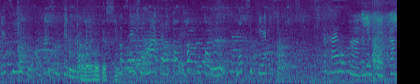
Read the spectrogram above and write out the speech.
เจ็ดสิบห้าสิบเต็มเลย โอ้โลเจ็ดสิบผักเส้นชงมากแต่ละโต๊ะปั๊บโต๊ะอยู่หกสิบเจ็ดคล้ายๆหกหากันเป็นแปดกัม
